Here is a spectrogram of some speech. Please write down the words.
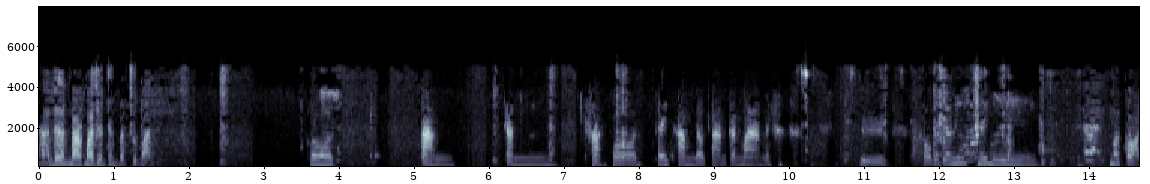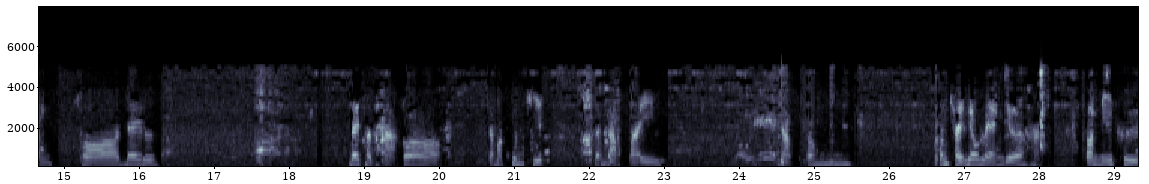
อ่าเดินมากมาจนถึงปัจจุบัน ก็ต่างกันค่ะพอได้ทำแล้วต่างกันมากเลยค่ะคือเขาก็จะไม่ไม่มีเมื่อก่อนพอได้ได้ผัสสะก็จะมาคุ้นคิดก็ดับไป ดับต้อง ต้องใช้เรี่ยวแรงเยอะค่ะ ตอนนี้คือ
